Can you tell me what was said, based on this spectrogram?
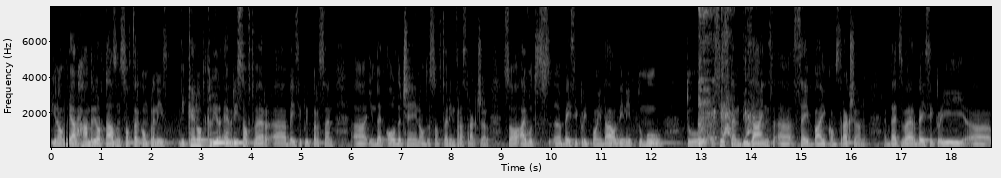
you know, there are hundred or thousand software companies. We cannot clear every software, uh, basically person uh, in that all the chain of the software infrastructure. So I would uh, basically point out we need to move to system designs uh, safe by construction, and that's where basically uh,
